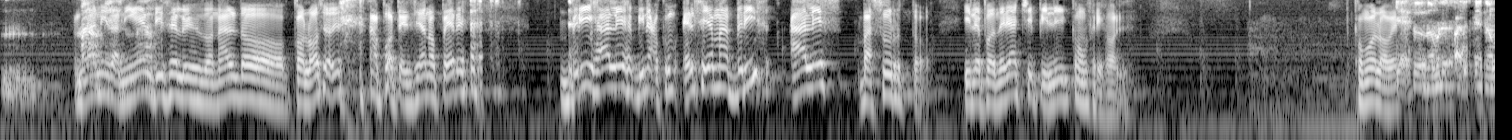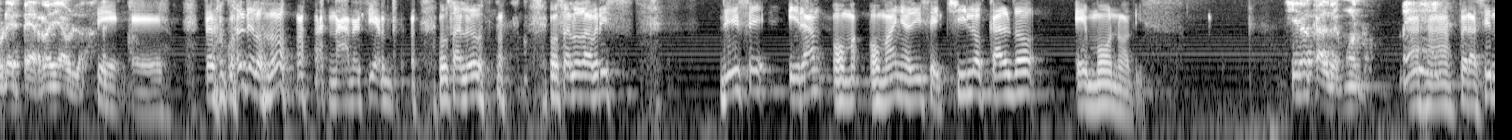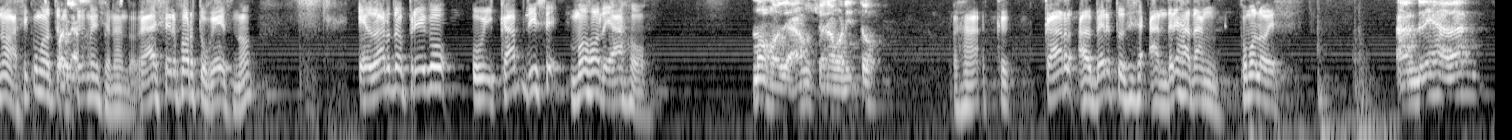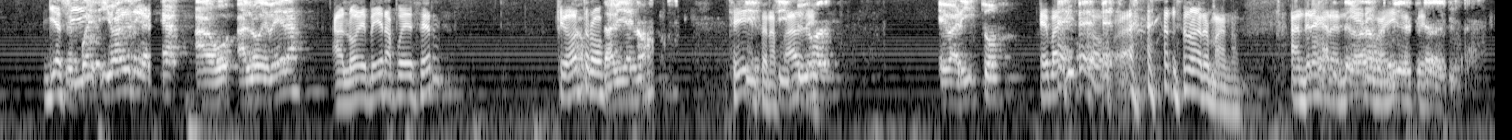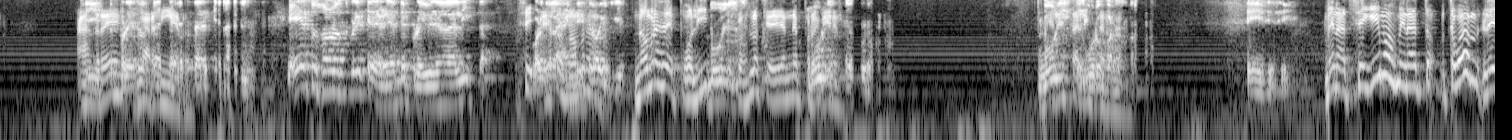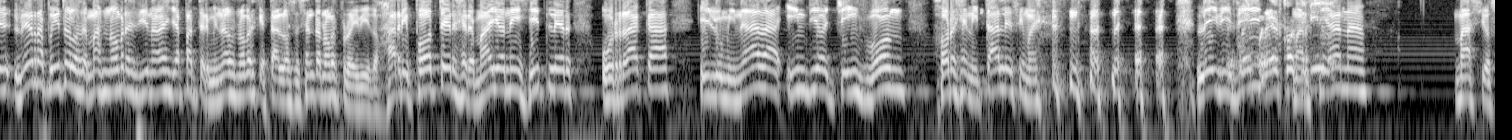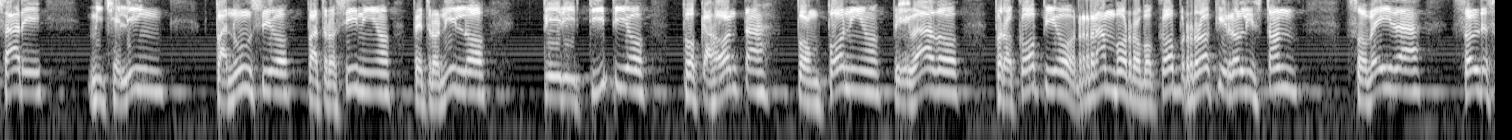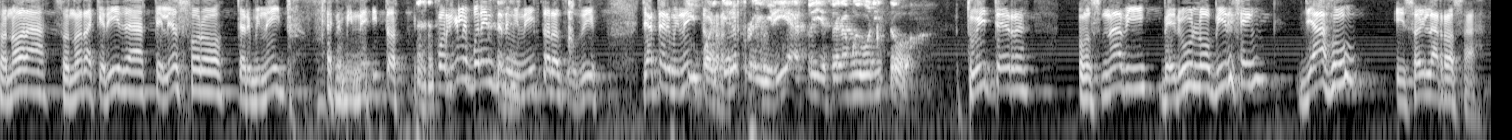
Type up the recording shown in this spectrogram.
Dani Mami, Daniel, mami. dice Luis Donaldo Colosio, dice Potenciano Pérez. Bris Alex, él se llama Bris Alex Basurto y le pondría chipilí con frijol. ¿Cómo lo Y ves? esos nombres parecen nombre de perro diablo. Sí, eh, pero ¿cuál de los dos? Nada, no es cierto. Un saludo. Un saludo a Bris. Dice Irán Oma- Omaña, dice Chilo Caldo Emono, dice. Chino Calvemono. Ajá, pero así no, así como te lo estoy mencionando. Ha de ser portugués, ¿no? Eduardo Prego Uicap dice mojo de ajo. Mojo de ajo, suena bonito. Ajá. Carl Alberto dice Andrés Adán. ¿Cómo lo ves? Andrés Adán. Y así, Después, yo agregaría a aloe vera. aloe vera puede ser. ¿Qué otro? Está bien, ¿no? Sí, suena sí, padre. Evaristo. Evaristo. no, hermano. Andrés Ese te lo Garnier, van a poner imagínate. en la- Sí, Andrés por eso. Esos son los nombres que deberían de prohibir en la lista. Sí, porque esos la gente nombres, dice, nombres de políticos Bullying. es lo que deben de prohibir. bullying seguro. Bullying seguro con eso. Sí, sí, sí. Mira, seguimos, mira, te voy a le- leer rapidito los demás nombres de una vez ya para terminar los nombres que están, los 60 nombres prohibidos. Harry Potter, Hermione, Hitler, Urraca, Iluminada, Indio, James Bond, Jorge Nitales. Lady ¿Se puede D, Marciana, Maciosare, Michelin, Panuncio, Patrocinio, Petronilo, Piritipio, Pocahontas, Pomponio, Privado, Procopio, Rambo, Robocop, Rocky, Rolling Stone, Sobeida, Sol de Sonora, Sonora Querida, Telésforo, Terminator, Terminator. ¿Por qué le ponen Terminator a sus hijos? Ya ¿Y por Terminator. qué lo prohibirías? Oye, suena muy bonito. Twitter, Usnavi, Berulo, Virgen, Yahoo y Soy la Rosa.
